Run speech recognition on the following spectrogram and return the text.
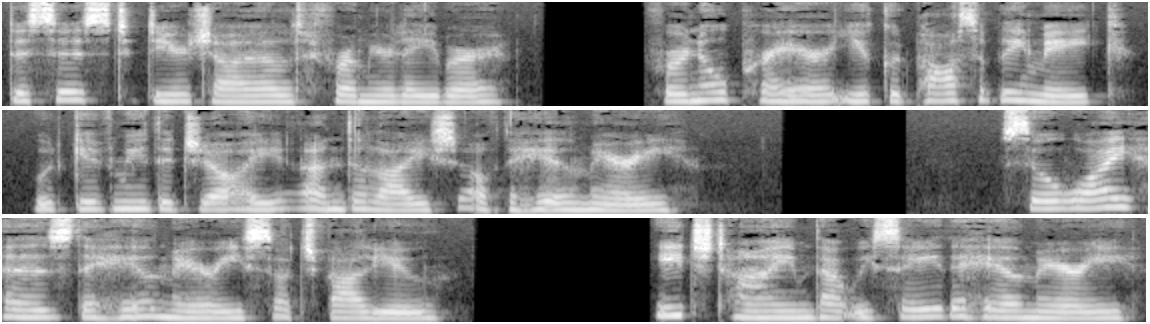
Desist, dear child, from your labour, for no prayer you could possibly make would give me the joy and delight of the Hail Mary. So, why has the Hail Mary such value? Each time that we say the Hail Mary,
